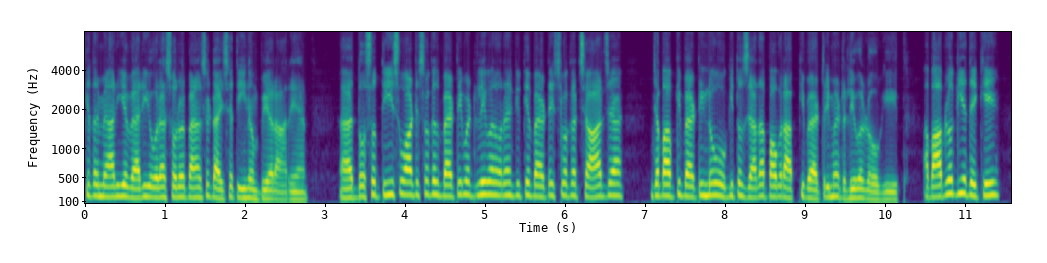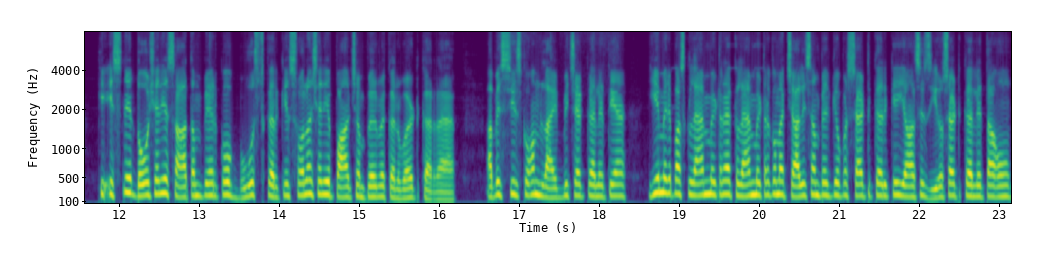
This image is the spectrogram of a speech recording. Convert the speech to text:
के दरमियान ये वेरी हो रहा है, सोलर पैनल से ढाई से तीन अम्पेयर आ रहे हैं। दो सौ तीस वाट इस वक्त बैटरी में डिलीवर हो रहे हैं क्योंकि बैटरी इस वक्त चार्ज है, जब आपकी बैटरी लो होगी तो ज़्यादा पावर आपकी बैटरी में डिलीवर होगी। अब आप लोग ये देखें कि इसने दो शरीय सात अम्पेयर को बूस्ट करके सोलह शरीय पाँच अम्पेयर में कन्वर्ट कर रहा है। अब इस चीज़ को हम लाइव भी चेक कर लेते हैं। ये मेरे पास क्लैम मीटर है। क्लैम मीटर को मैं चालीस एम्पेयर के ऊपर सेट करके यहाँ से ज़ीरो सेट कर लेता हूँ।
